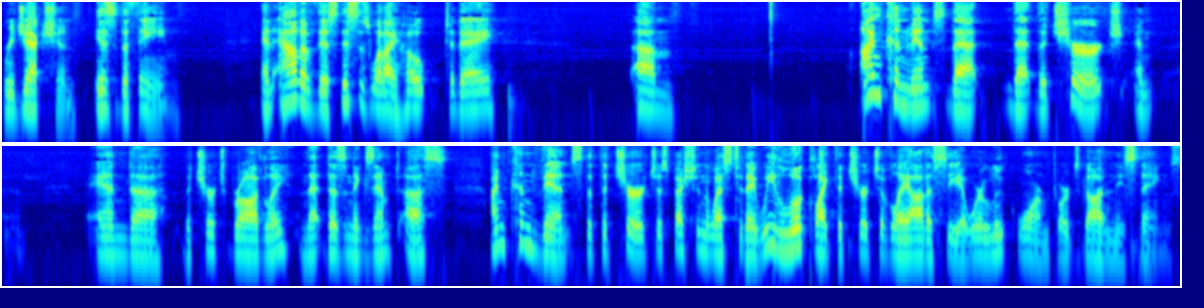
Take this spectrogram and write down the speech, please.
Rejection is the theme. And out of this, this is what I hope today. Um, I'm convinced that, that the church and, and uh, the church broadly, and that doesn't exempt us, I'm convinced that the church, especially in the West today, we look like the church of Laodicea. We're lukewarm towards God and these things,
